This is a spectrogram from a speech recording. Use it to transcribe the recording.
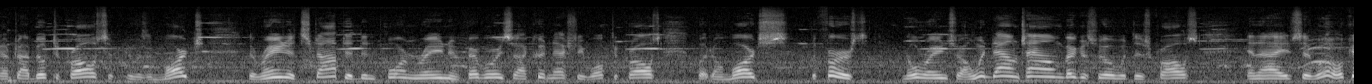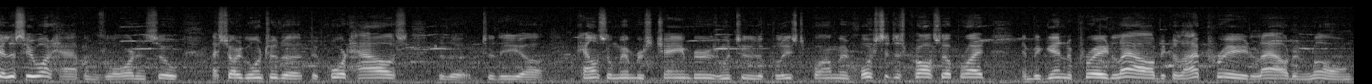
After I built the cross, it was in March. The rain had stopped. It had been pouring rain in February, so I couldn't actually walk the cross. But on March the 1st, no rain, so I went downtown Bakersfield with this cross. And I said, well, okay, let's see what happens, Lord. And so I started going to the, the courthouse, to the, to the uh, council members' chambers, went to the police department, hoisted this cross upright, and began to pray loud because I prayed loud and long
